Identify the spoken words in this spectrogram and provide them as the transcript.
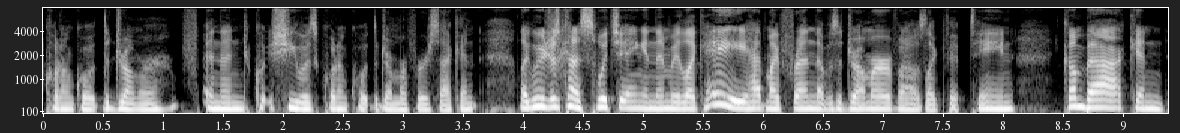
quote unquote the drummer, and then qu- she was quote unquote the drummer for a second. Like we were just kind of switching, and then we like, hey, had my friend that was a drummer when I was like 15, come back, and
